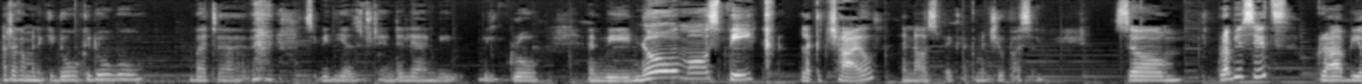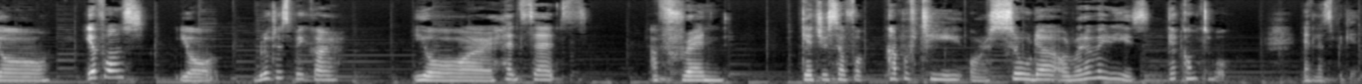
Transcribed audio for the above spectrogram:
Hata kidogo kidogo, but uh, CBD as tutaendelea and we, we grow and we no more speak like a child and now speak like a mature person. So grab your seats, grab your earphones, your Bluetooth speaker, your headsets, a friend, get yourself a cup of tea or a soda or whatever it is. Get comfortable and let's begin.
